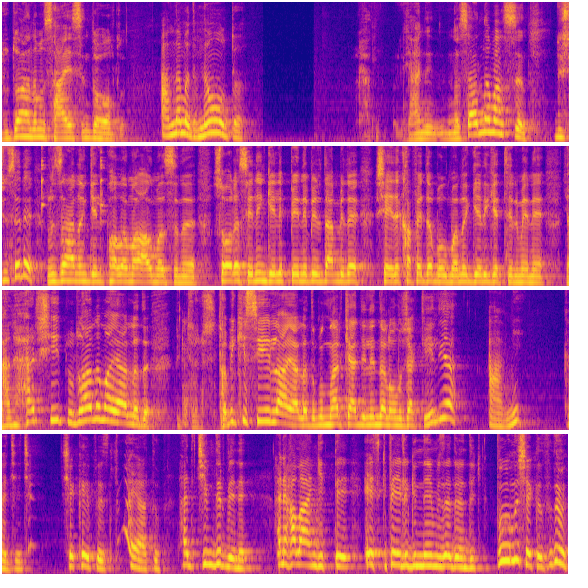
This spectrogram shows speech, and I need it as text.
Dudu Hanım'ın sayesinde oldu. Anlamadım ne oldu? Yani nasıl anlamazsın? Düşünsene Rıza'nın gelip halamı almasını, sonra senin gelip beni birdenbire şeyde kafede bulmanı, geri getirmeni. Yani her şeyi Dudu Hanım ayarladı. Tabii ki sihirle ayarladı. Bunlar kendiliğinden olacak değil ya. Avni, kocacığım şaka yapıyorsun değil mi hayatım? Hadi çimdir beni. Hani halan gitti, eski peyli günlerimize döndük. Bu onun şakası değil mi?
